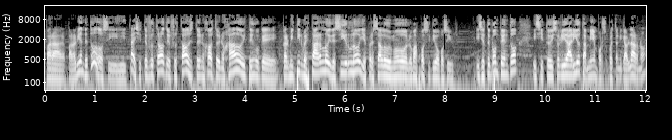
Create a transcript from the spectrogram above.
para, para el bien de todos. Y, tal, si estoy frustrado, estoy frustrado, si estoy enojado, estoy enojado y tengo que permitirme estarlo y decirlo y expresarlo de un modo lo más positivo posible. Y si estoy contento y si estoy solidario, también, por supuesto, ni que hablar, ¿no?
